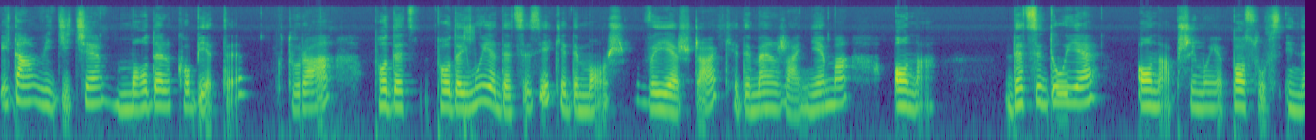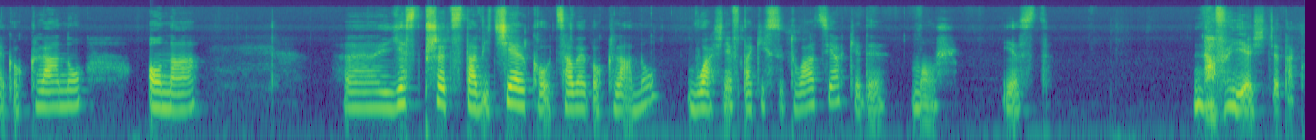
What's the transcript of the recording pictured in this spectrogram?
I tam widzicie model kobiety, która podejmuje decyzję, kiedy mąż wyjeżdża, kiedy męża nie ma. Ona decyduje, ona przyjmuje posłów z innego klanu, ona jest przedstawicielką całego klanu właśnie w takich sytuacjach, kiedy mąż jest na wyjeździe, tak,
